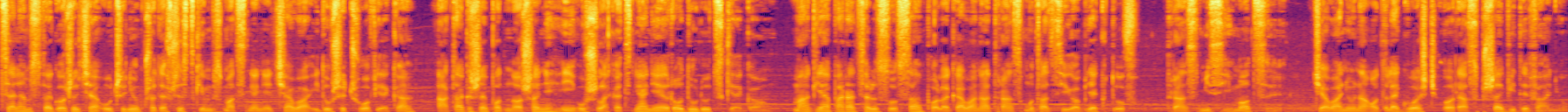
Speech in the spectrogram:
Celem swego życia uczynił przede wszystkim wzmacnianie ciała i duszy człowieka, a także podnoszenie i uszlachetnianie rodu ludzkiego. Magia Paracelsusa polegała na transmutacji obiektów, transmisji mocy, działaniu na odległość oraz przewidywaniu.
